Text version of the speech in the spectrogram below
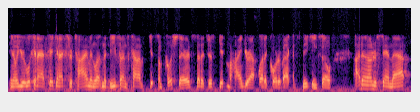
you know, you're looking at taking extra time and letting the defense kind of get some push there instead of just getting behind your athletic quarterback and sneaking. So I didn't understand that.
